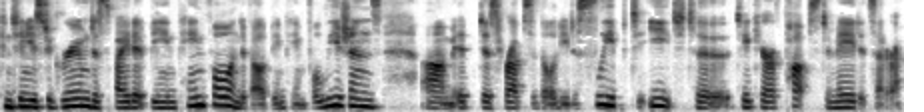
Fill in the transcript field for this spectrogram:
continues to groom despite it being painful and developing painful lesions. Um, it disrupts ability to sleep, to eat, to take care of pups, to mate, etc.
